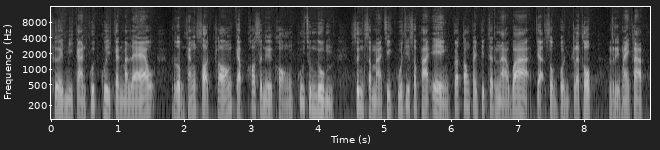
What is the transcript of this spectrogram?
เคยมีการพูดคุยกันมาแล้ว รวมทั้งสอดคล้องกับข้อเสนอของผู้ชุมนุม ซึ่งสมาชิกวุฒิสภาเองก็ต้องไปพิจารณาว่าจะส่งผลกระทบหรือไม่ครับ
